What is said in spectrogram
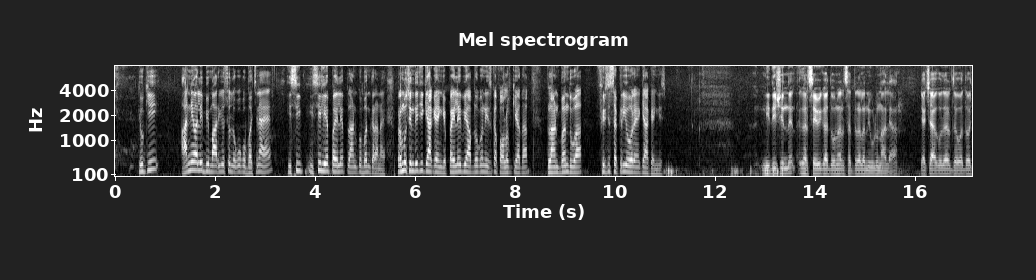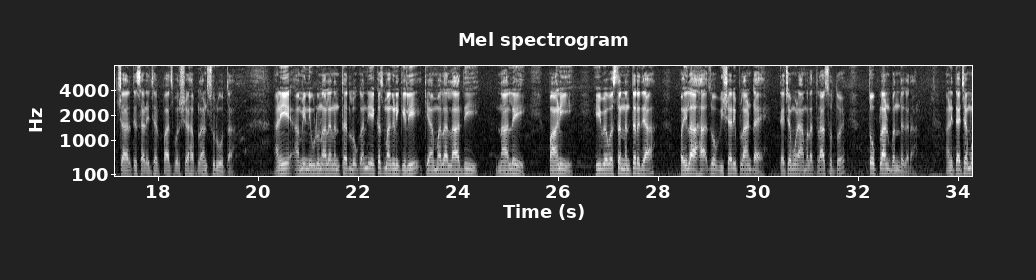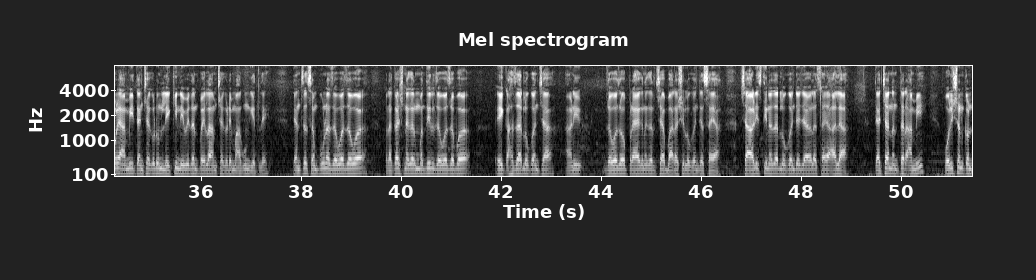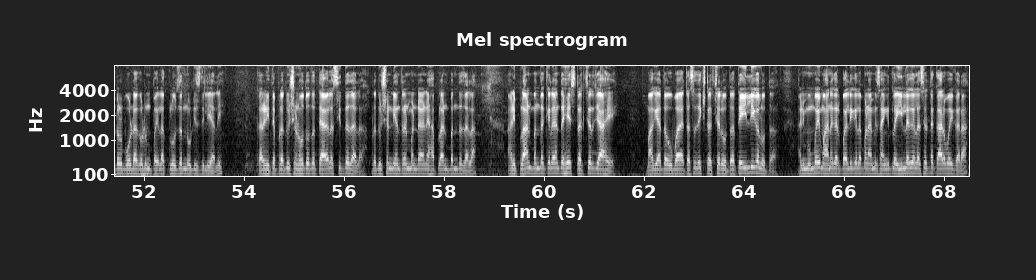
क्योंकि आने वाली बीमारियों से लोगों को बचना है। इसी इसीलिए पहले प्लांट को बंद कराना है। प्रमोद सिंधे जी क्या कहेंगे? पहले भी आप लोगों ने इसका फॉलोअप किया था। प्लांट बंद हुआ फिर से सक्रिय हो रहे हैं क्या कहेंगे निधी शिंदे नगरसेविका दोन हजार सतराला निवडून आल्या. त्याच्या अगोदर जवळजवळ चार ते साडेचार पाच वर्ष हा प्लांट सुरू होता. आणि आम्ही निवडून आल्यानंतर लोकांनी एकच मागणी केली की आम्हाला लादी नाले पाणी ही व्यवस्था नंतर द्या. पहिला हा जो विषारी प्लांट आहे त्याच्यामुळे आम्हाला त्रास होतो आहे तो प्लांट बंद करा. आणि त्याच्यामुळे आम्ही त्यांच्याकडून लेखी निवेदन पहिलं आमच्याकडे मागून घेतले. त्यांचं संपूर्ण जवळजवळ प्रकाशनगरमधील जवळजवळ एक हजार लोकांच्या आणि जवळजवळ प्रयागनगरच्या बाराशे लोकांच्या सह्या अशा अडीच तीन हजार लोकांच्या ज्यावेळेला सह्या आल्या त्याच्यानंतर आम्ही पोल्युशन कंट्रोल बोर्डाकडून पहिला क्लोजर नोटीस दिली आली. कारण इथे प्रदूषण होत होतं त्यावेळेला सिद्ध झालं. प्रदूषण नियंत्रण मंडळाने हा प्लांट बंद झाला. आणि प्लांट बंद केल्यानंतर हे स्ट्रक्चर जे आहे मागे आता उभा आहे तसंच एक स्ट्रक्चर होतं ते इलिगल होतं. आणि मुंबई महानगरपालिकेला पण आम्ही सांगितलं इलिगल असेल तर कारवाई करा.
